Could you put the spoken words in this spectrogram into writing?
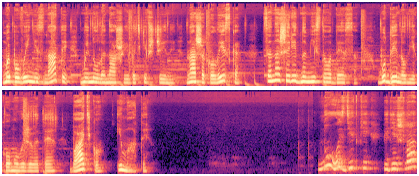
Ми повинні знати минуле нашої батьківщини. Наша колиска це наше рідне місто Одеса, будинок, в якому ви живете, батько і мати. Ну, ось, дітки, підійшла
